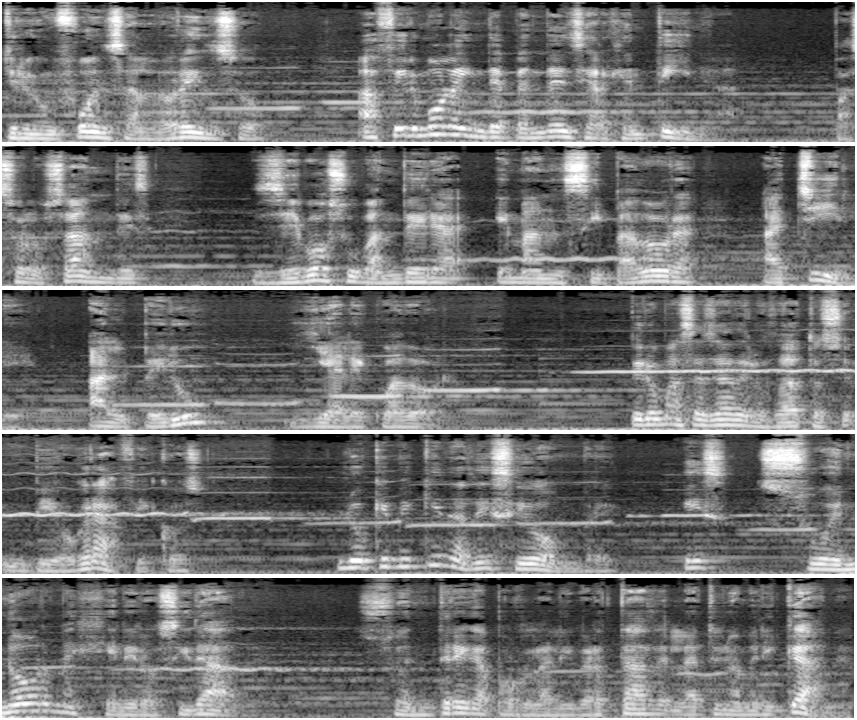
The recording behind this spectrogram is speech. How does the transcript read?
Triunfó en San Lorenzo, afirmó la independencia argentina, pasó los Andes, llevó su bandera emancipadora a Chile, al Perú y al Ecuador. Pero más allá de los datos biográficos, lo que me queda de ese hombre es su enorme generosidad, su entrega por la libertad latinoamericana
